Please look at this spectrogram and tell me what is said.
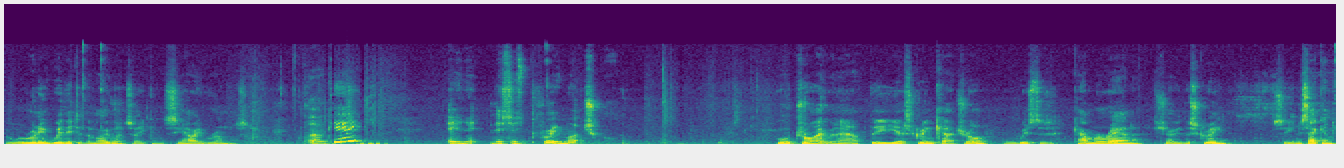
but we'll run it with it at the moment so you can see how it runs. Okay. And it, this is pretty much... We'll try it without the uh, screen capture on. We'll whiz the camera around, show you the screen. See you in a second.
